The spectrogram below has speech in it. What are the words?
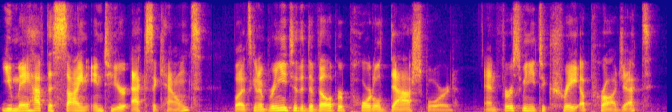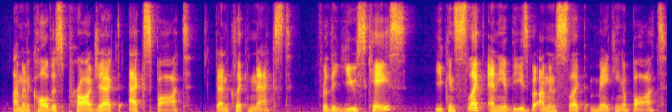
You may have to sign into your X account, but it's going to bring you to the developer portal dashboard. And first we need to create a project. I'm going to call this project Xbot, then click next. For the use case, you can select any of these, but I'm going to select making a bot.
